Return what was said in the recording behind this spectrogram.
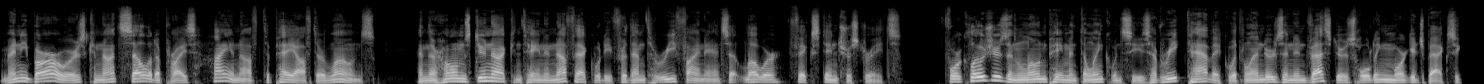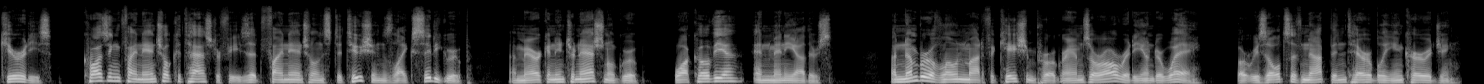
many borrowers cannot sell at a price high enough to pay off their loans, and their homes do not contain enough equity for them to refinance at lower, fixed interest rates. Foreclosures and loan payment delinquencies have wreaked havoc with lenders and investors holding mortgage backed securities, causing financial catastrophes at financial institutions like Citigroup, American International Group, Wachovia, and many others. A number of loan modification programs are already underway but results have not been terribly encouraging.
